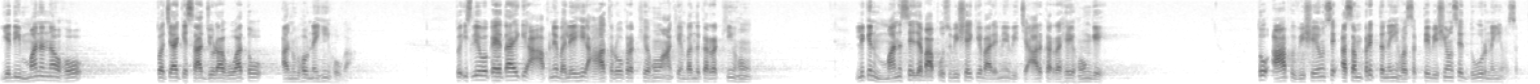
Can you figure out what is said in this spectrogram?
यदि मन न हो, त्वचा के साथ जुड़ा हुआ तो अनुभव नहीं होगा। तो इसलिए वो कहता है कि आपने भले ही हाथ रोक रखे हों, आँखें बंद कर रखी हों, लेकिन मन से जब आप उस विषय के बारे में विचार कर रहे होंगे तो आप विषयों से असंपृक्त नहीं हो सकते, विषयों से दूर नहीं हो सकते।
